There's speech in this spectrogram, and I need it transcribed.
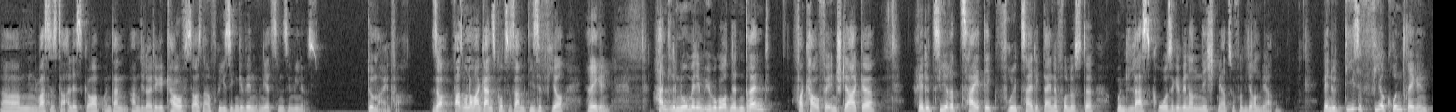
ähm, was es da alles gab. Und dann haben die Leute gekauft, saßen auf riesigen Gewinn und jetzt sind sie minus. Dumm einfach. So, fassen wir nochmal ganz kurz zusammen diese vier Regeln. Handle nur mit dem übergeordneten Trend, verkaufe in Stärke, reduziere zeitig, frühzeitig deine Verluste und lass große Gewinner nicht mehr zu verlieren werden. Wenn du diese vier Grundregeln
